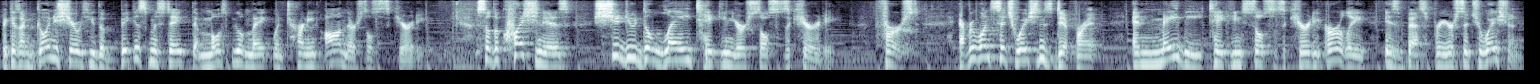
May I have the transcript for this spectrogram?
because I'm going to share with you the biggest mistake that most people make when turning on their Social Security. So the question is should you delay taking your Social Security? First, everyone's situation is different, and maybe taking Social Security early is best for your situation.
